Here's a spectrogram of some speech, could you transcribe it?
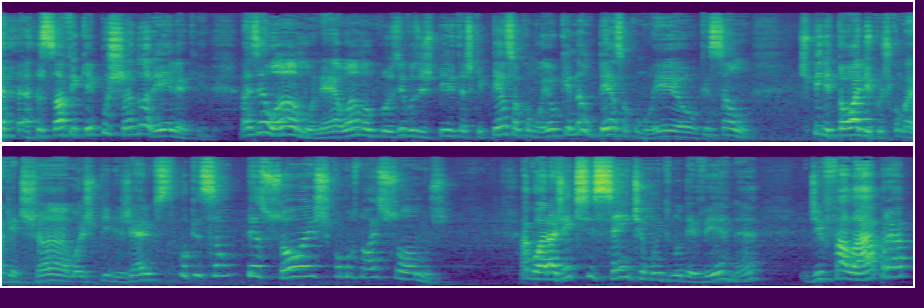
só fiquei puxando a orelha aqui. Mas eu amo, né? Eu amo, inclusive, os espíritas que pensam como eu, que não pensam como eu, que são espiritólicos, como a gente chama, ou espirigélicos, porque são pessoas como nós somos. Agora, a gente se sente muito no dever né, de falar para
